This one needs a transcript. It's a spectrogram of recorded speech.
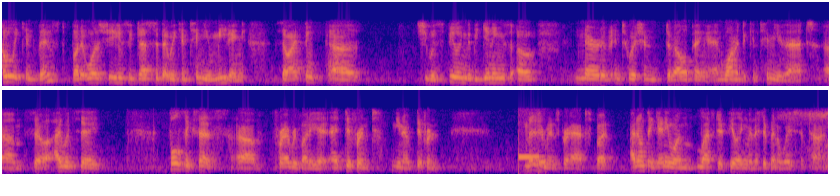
totally convinced, but it was she who suggested that we continue meeting. So I think uh, she was feeling the beginnings of narrative intuition developing and wanted to continue that. Um, so I would say full success um, for everybody at, at different, you know, different measurements perhaps, but I don't think anyone left it feeling that it had been a waste of time.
